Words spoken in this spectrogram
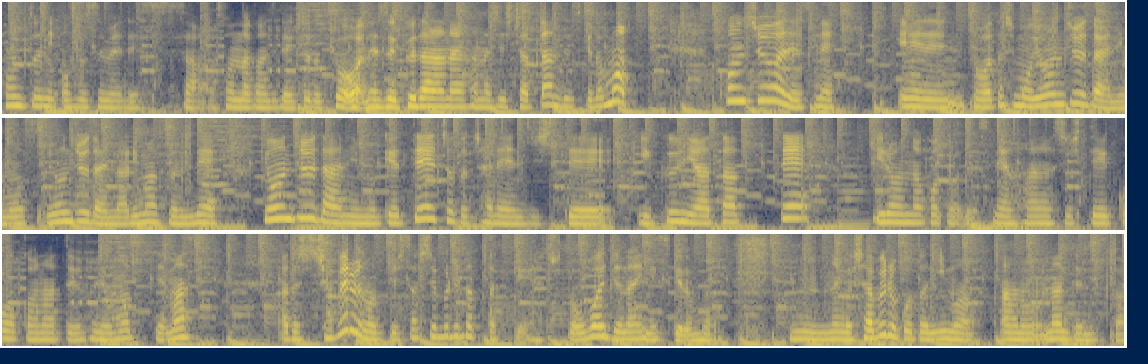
本当におすすめです。さあ、そんな感じでちょっと今日はね、くだらない話しちゃったんですけども、今週はですね、えーと、私も40代にも、40代になりますんで、40代に向けてちょっとチャレンジしていくにあたって、いろんなことをですね、お話ししていこうかなというふうに思ってます。私喋るのって久しぶりだったっけ？ちょっと覚えてないんですけども、うん、なんか喋ることに今、あの、なんていうんですか、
